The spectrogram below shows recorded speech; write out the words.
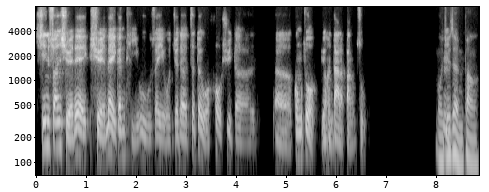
辛酸血泪、血泪跟体悟，所以我觉得这对我后续的呃工作有很大的帮助。我觉得这很棒。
